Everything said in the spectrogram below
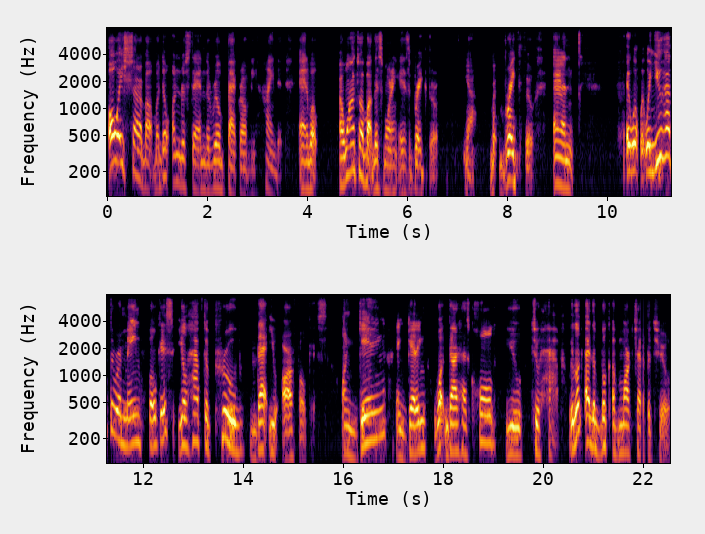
always shout about but don't understand the real background behind it. And what I want to talk about this morning is breakthrough. Yeah, breakthrough. And when you have to remain focused, you'll have to prove that you are focused on gaining and getting what God has called you to have. We look at the book of Mark, chapter 2,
